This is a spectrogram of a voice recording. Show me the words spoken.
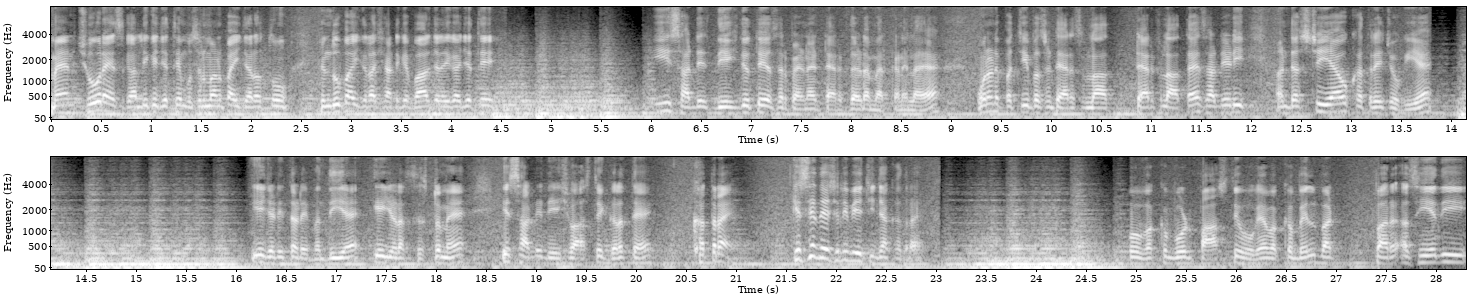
ਮੈਂ ਸ਼ੋਰ ਹੈ ਇਸ ਗੱਲ ਦੀ ਕਿ ਜਿੱਥੇ ਮੁਸਲਮਾਨ ਭਾਈਚਾਰਾ, ਉੱਥੋਂ ਹਿੰਦੂ ਭਾਈਚਾਰਾ ਛੱਡ ਕੇ ਬਾਹਰ ਚਲੇਗਾ ਜਿੱਥੇ ਇਹ ਸਾਡੇ ਦੇਸ਼ ਦੇ ਉੱਤੇ ਅਸਰ ਪੈਣਾ ਹੈ ਟੈਰਿਫ ਦਾ ਜਿਹੜਾ ਅਮਰੀਕਾ ਨੇ ਲਾਇਆ ਉਹਨਾਂ ਨੇ 25% ਟੈਰਿਫ ਲਾ ਟੈਰਿਫ ਲਾਤਾ ਹੈ। ਸਾਡੀ ਜਿਹੜੀ ਇੰਡਸਟਰੀ ਹੈ, ਉਹ ਖਤਰੇ 'ਚ ਹੋ ਗਈ ਹੈ। ਇਹ ਜਿਹੜੀ ਧੜੇਬੰਦੀ ਹੈ, ਇਹ ਜਿਹੜਾ ਸਿਸਟਮ ਹੈ, ਇਹ ਸਾਡੇ ਦੇਸ਼ ਵਾਸਤੇ ਗਲਤ ਹੈ, ਖਤਰਾ ਹੈ। ਕਿਸੇ ਦੇਸ਼ ਲਈ ਵੀ ਇਹ ਚੀਜ਼ਾਂ ਖਤਰਾ ਹੈ। ਉਹ ਵਕਫ ਬੋਰਡ ਪਾਸ ਤੇ ਹੋ ਗਿਆ ਵਕਫ ਬਿੱਲ ਬਟ ਪਰ ਅਸੀਂ ਇਹਦੀ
